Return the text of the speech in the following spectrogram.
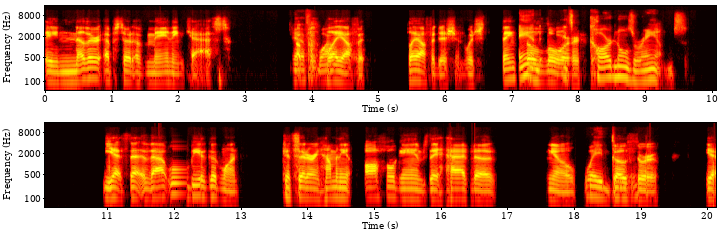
another episode of Manning Cast, yeah, for playoff it, playoff edition. Which thank And the Lord, Cardinals Rams. yes, that that will be a good one, considering how many awful games they had to, you know, Wade go through. Yeah,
